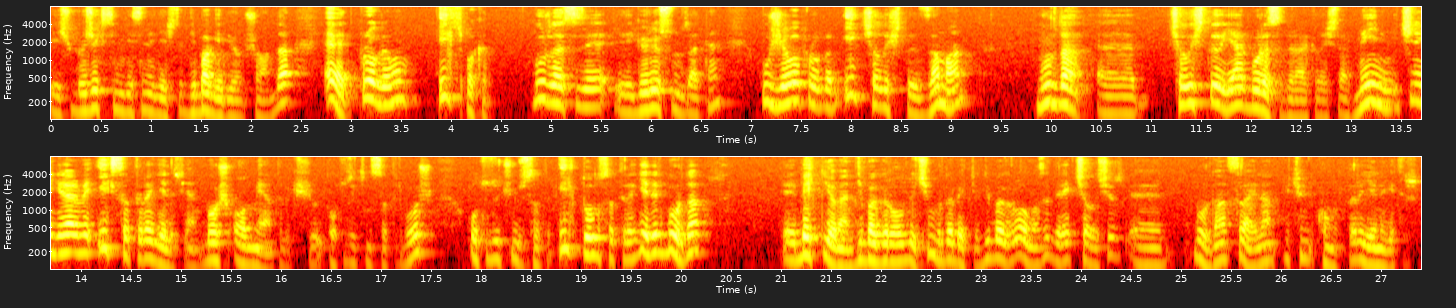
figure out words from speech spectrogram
e, şu böcek simgesine geçti. Debug ediyorum şu anda. Evet programım ilk bakın. Burada size e, görüyorsunuz zaten. Bu Java programı ilk çalıştığı zaman burada e, çalıştığı yer burasıdır arkadaşlar. Main'in içine girer ve ilk satıra gelir. Yani boş olmayan tabii ki şu 32. satır boş. 33. satır. İlk dolu satıra gelir. Burada e, bekliyor ben. Debugger olduğu için burada bekliyor. Debugger olmasa direkt çalışır. E, buradan sırayla bütün komutları yerine getirir.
